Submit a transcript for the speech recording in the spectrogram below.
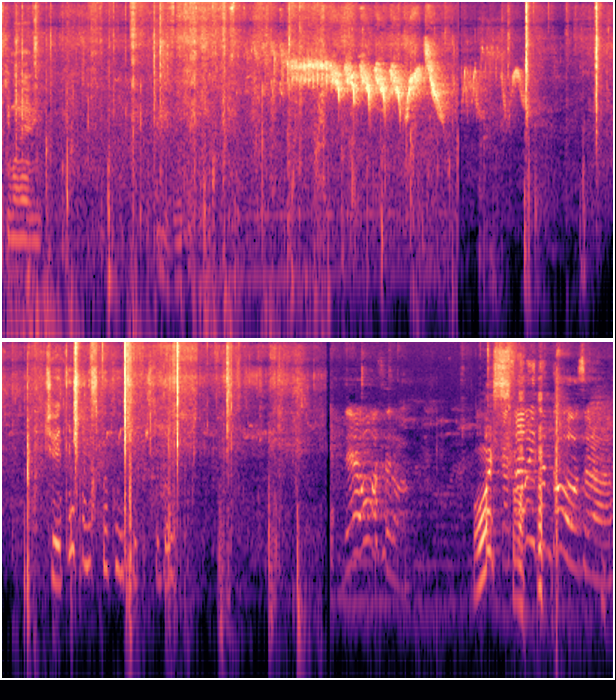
Великі мураві. Чуєте, як вони спілкуються між собою? Де озеро? Ось! Сказали, йдемо до озера.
